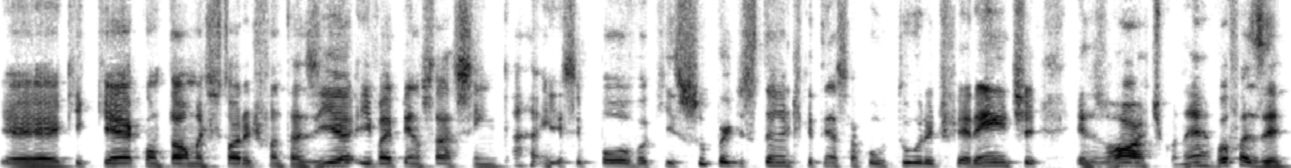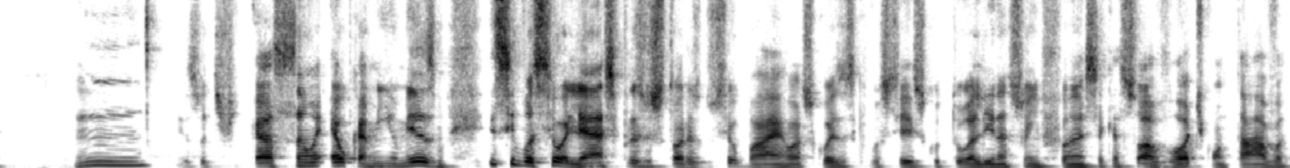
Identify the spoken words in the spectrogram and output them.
é, que quer contar uma história de fantasia e vai pensar assim: ah, esse povo aqui super distante, que tem essa cultura diferente, exótico, né? Vou fazer. Hum, exotificação é o caminho mesmo? E se você olhasse para as histórias do seu bairro, as coisas que você escutou ali na sua infância, que a sua avó te contava,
